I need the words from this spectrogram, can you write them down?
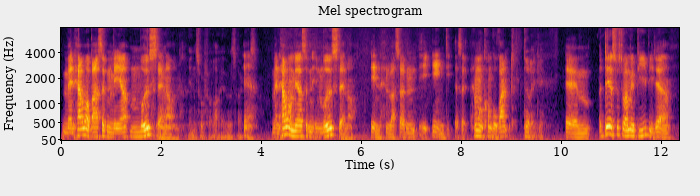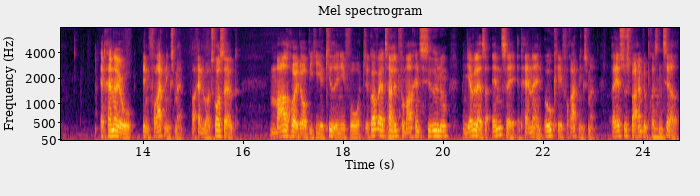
Men han var bare sådan mere modstanderen. Enzo Ferrari, vel sagt. Ja. Men han var mere sådan en modstander, end han var sådan en, altså han var en konkurrent. Det er rigtigt. Øhm, og det jeg synes, der var med Bibi, det er, at han er jo en forretningsmand, og han var trods alt meget højt op i hierarkiet inde i Ford. Det kan godt være, at jeg tager Ja. lidt for meget hans side nu, men jeg vil altså antage, at han er en okay forretningsmand. Og jeg synes bare, at han blev præsenteret mm.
